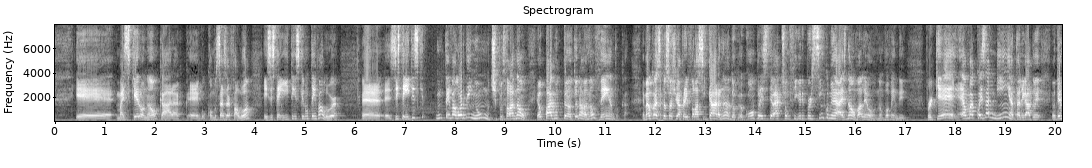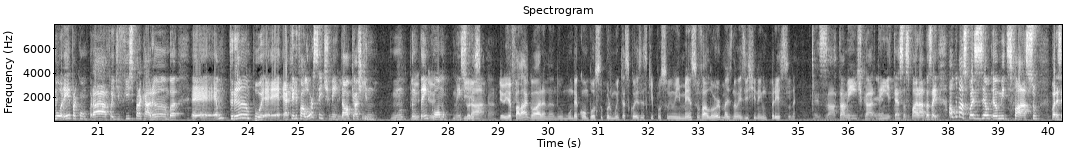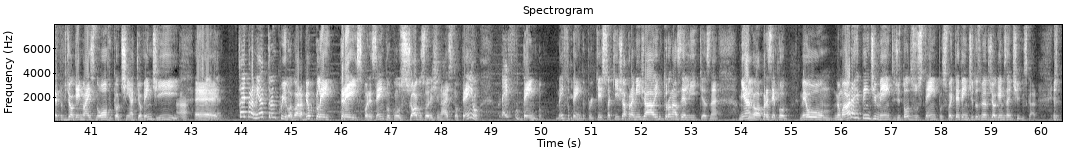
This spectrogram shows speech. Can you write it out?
É, mas queira ou não, cara, é, como o César falou, existem itens que não têm valor. É, existem itens que não tem valor nenhum. Tipo, falar, não, eu pago tanto. Não, eu não vendo, cara. É a mesma coisa as pessoas chegar pra mim e falar assim, cara, Nando, eu compro esse teu action figure por 5 mil reais. Não, valeu, não vou vender. Porque é uma coisa minha, tá ligado? Eu demorei para comprar, foi difícil pra caramba. É, é um trampo, é, é, aquele valor sentimental que eu acho que não, não eu, tem eu, como mensurar, isso. cara. Eu ia falar agora, Nando. O mundo é composto por muitas coisas que possuem um imenso valor, mas não existe nenhum preço, né? Exatamente, cara. É. Tem, tem essas paradas aí. Algumas coisas eu, eu me desfaço. Por exemplo, videogame mais novo que eu tinha aqui, eu vendi. Ah, é, é. Isso aí pra mim é tranquilo. Agora, meu Play 3, por exemplo, com os jogos originais que eu tenho, nem fudendo. Nem fudendo, porque isso aqui já para mim já entrou nas relíquias, né? Minha, ó, por exemplo, meu, meu maior arrependimento de todos os tempos foi ter vendido os meus videogames antigos, cara.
